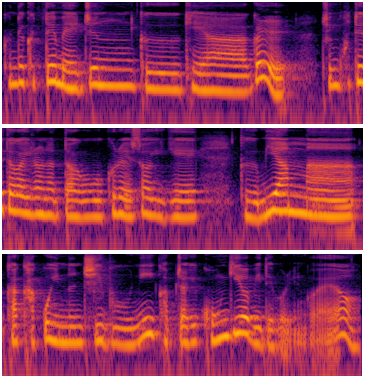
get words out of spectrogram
근데 그때 맺은 그 계약을 지금 쿠데타가 일어났다고 그래서 이게 그 미얀마가 갖고 있는 지분이 갑자기 공기업이 돼버린 거예요.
